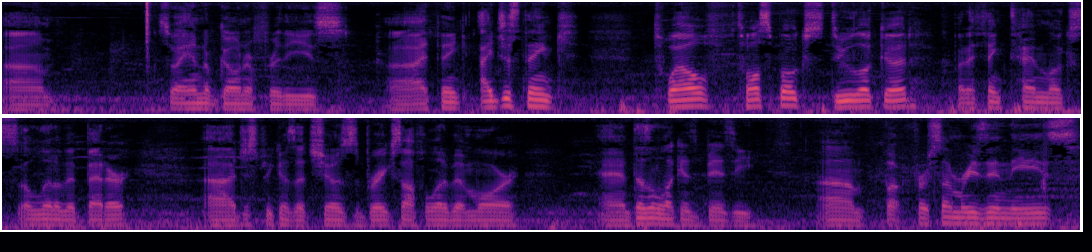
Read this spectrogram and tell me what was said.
Um, so I ended up going for these. Uh, I think, I just think 12, 12 spokes do look good, but I think 10 looks a little bit better uh, just because it shows the brakes off a little bit more and it doesn't look as busy. Um, but for some reason these,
